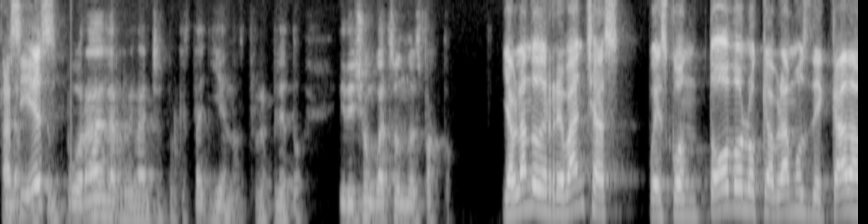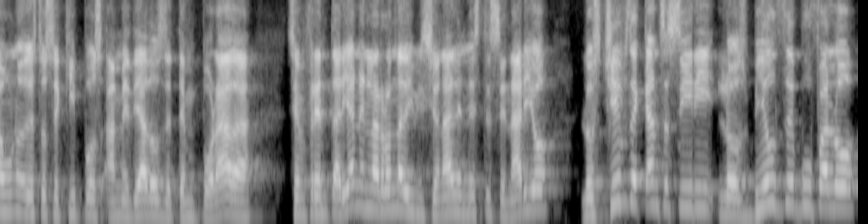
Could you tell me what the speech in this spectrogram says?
Así es. Temporada de las revanchas, porque está lleno, repleto. Y de Sean Watson no es facto. Y hablando de revanchas, pues con todo lo que hablamos de cada uno de estos equipos a mediados de temporada, se enfrentarían en la ronda divisional en este escenario los Chiefs de Kansas City, los Bills de Buffalo,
